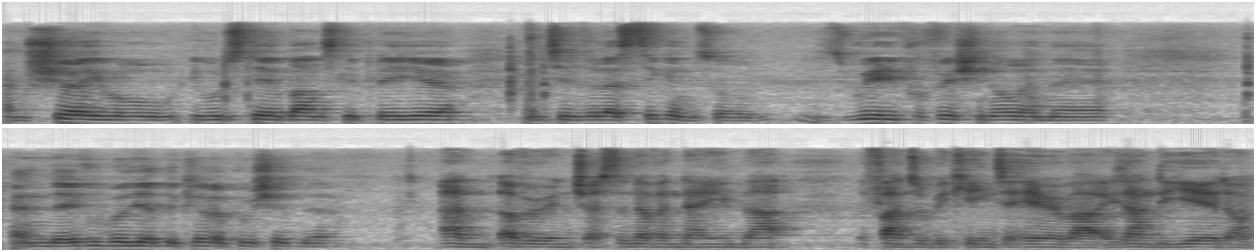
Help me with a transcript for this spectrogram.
I'm sure he will he will stay a Barnsley player until the last second. So he's really professional, and uh, and everybody at the club appreciate that. And other interest, another name that the fans will be keen to hear about is Andy Yiadom.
